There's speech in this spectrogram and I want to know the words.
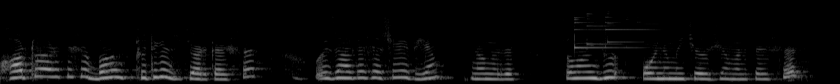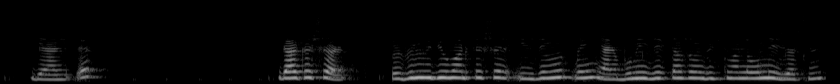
harita arkadaşlar bana kötü gözüküyor arkadaşlar. O yüzden arkadaşlar şey yapacağım. Normalde sonuncu oynamaya çalışıyorum arkadaşlar. Genellikle. Bir de arkadaşlar öbür videomu arkadaşlar izlemeyi unutmayın. Yani bunu izledikten sonra büyük ihtimalle onu da izlersiniz.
